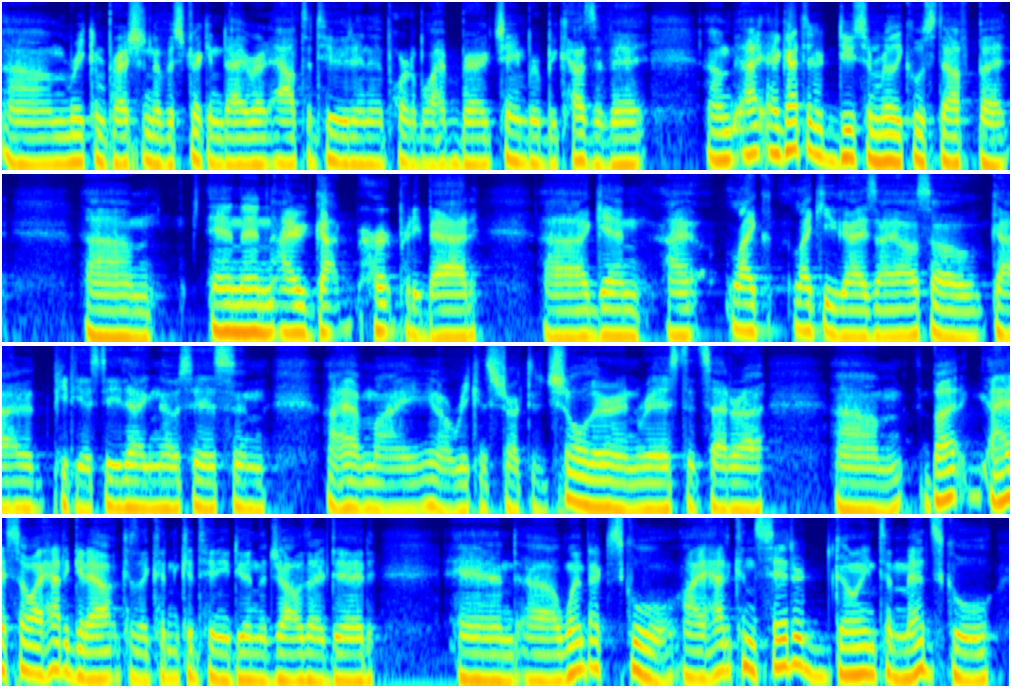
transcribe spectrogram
um, recompression of a stricken diver at altitude in a portable hyperbaric chamber because of it. Um, I, I got to do some really cool stuff, but Um, and then I got hurt pretty bad. Uh, again, I like like you guys. I also got a PTSD diagnosis, and I have my you know reconstructed shoulder and wrist, etc. Um, but I so I had to get out because I couldn't continue doing the job that I did, and uh, went back to school. I had considered going to med school,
